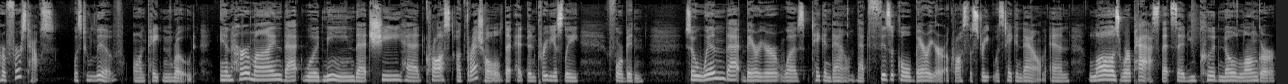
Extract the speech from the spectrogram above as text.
her first house was to live on Peyton Road. In her mind, that would mean that she had crossed a threshold that had been previously forbidden. So when that barrier was taken down, that physical barrier across the street was taken down, and laws were passed that said you could no longer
